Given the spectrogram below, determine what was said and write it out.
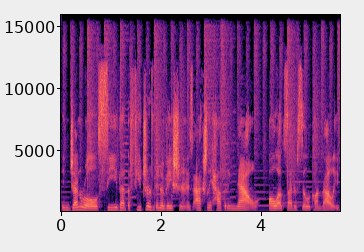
in general see that the future of innovation is actually happening now, all outside of Silicon Valley.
